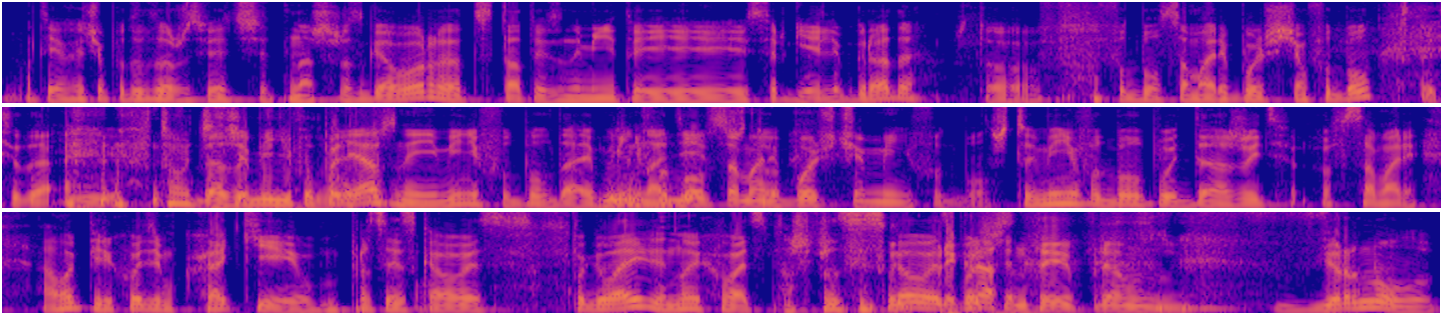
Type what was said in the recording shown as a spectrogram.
Вот я хочу подытожить этот наш разговор, цитаты знаменитой Сергея Лепграда, что футбол в Самаре больше, чем футбол. Кстати, да. И в том числе Даже мини-футбол. пляжный и мини-футбол, да. И будем Мини-футбол в надеяться, Самаре что, больше, чем мини-футбол. что мини-футбол будет, да, жить в Самаре. А мы переходим к хоккею. Про ЦСКА поговорили, ну и хватит, потому что про ЦСКА Прекрасно, ты прям вернул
